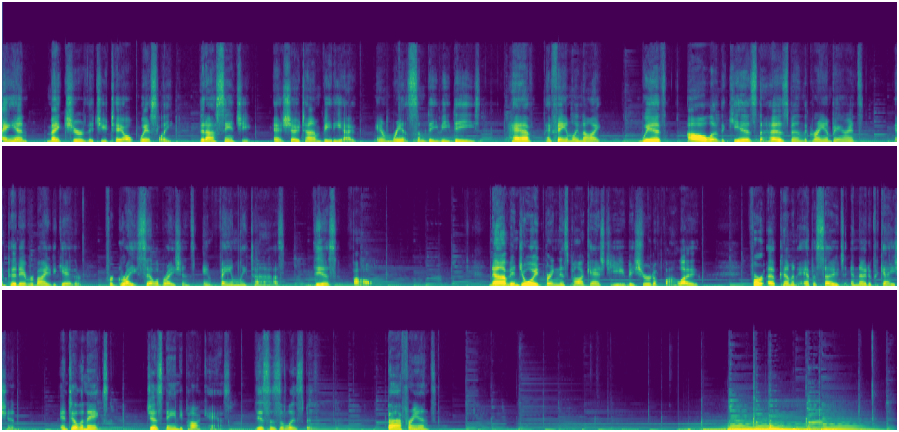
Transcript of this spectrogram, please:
and make sure that you tell Wesley that I sent you at Showtime Video and rent some DVDs. Have a family night with all of the kids, the husband, the grandparents, and put everybody together for great celebrations and family ties this fall. Now, I've enjoyed bringing this podcast to you. Be sure to follow for upcoming episodes and notification. Until the next Just Dandy podcast, this is Elizabeth. Bye, friends.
